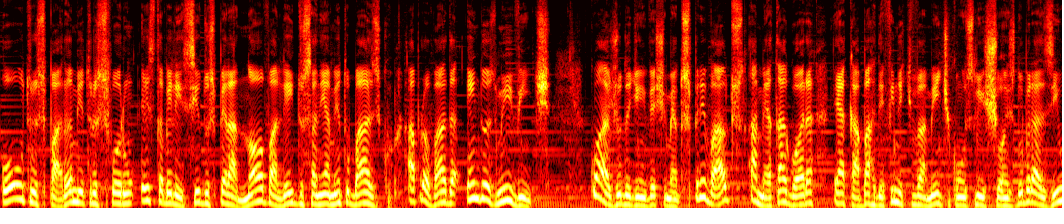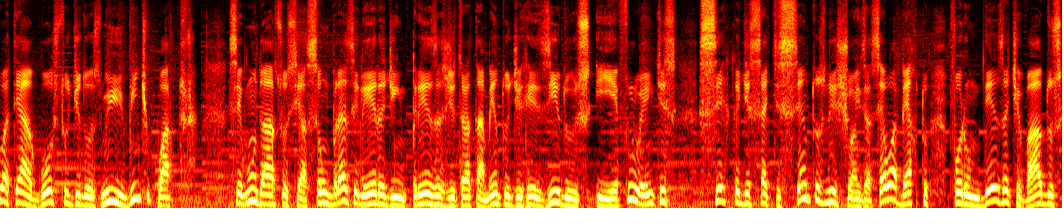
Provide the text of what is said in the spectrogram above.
Outros parâmetros foram estabelecidos pela nova Lei do Saneamento Básico, aprovada em 2020. Com a ajuda de investimentos privados, a meta agora é acabar definitivamente com os lixões do Brasil até agosto de 2024. Segundo a Associação Brasileira de Empresas de Tratamento de Resíduos e efluentes, cerca de 700 lixões a céu aberto foram desativados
